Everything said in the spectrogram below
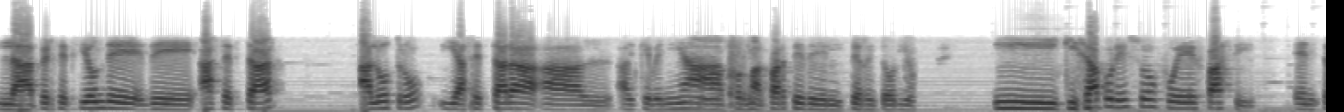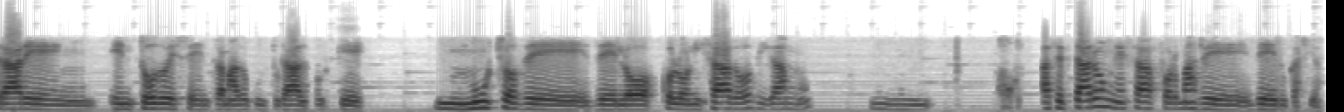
la percepción de, aceptar al otro y aceptar al, al que venía a formar parte del territorio. Y quizá por eso fue fácil entrar en, en todo ese entramado cultural, porque muchos de, de los colonizados, digamos, mm, aceptaron esas formas de, de educación.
